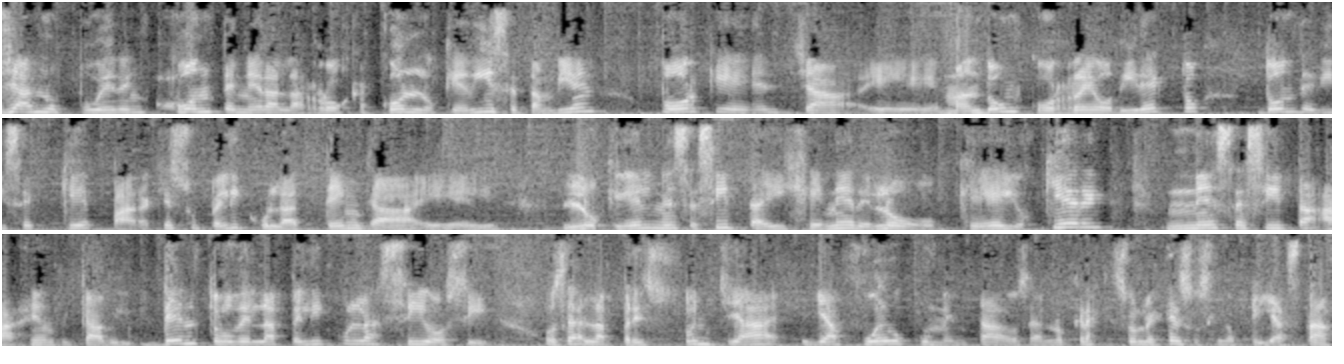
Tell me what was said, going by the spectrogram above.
ya no pueden contener a la roca con lo que dice también, porque él ya eh, mandó un correo directo donde dice que para que su película tenga el- lo que él necesita y genere lo que ellos quieren, necesita a Henry Cavill dentro de la película sí o sí. O sea, la presión ya, ya fue documentada. O sea, no creas que solo es eso, sino que ya está.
